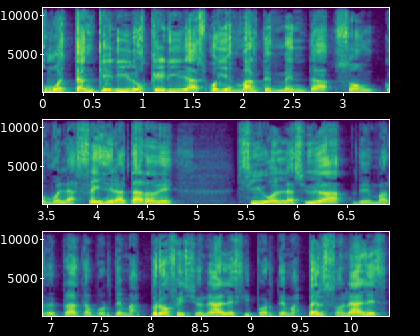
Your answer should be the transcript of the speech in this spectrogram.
¿Cómo están queridos, queridas? Hoy es martes menta, son como las 6 de la tarde. Sigo en la ciudad de Mar del Plata por temas profesionales y por temas personales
